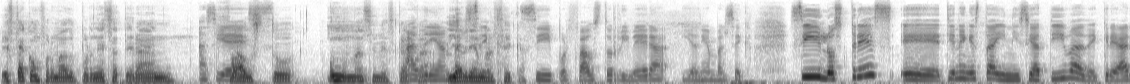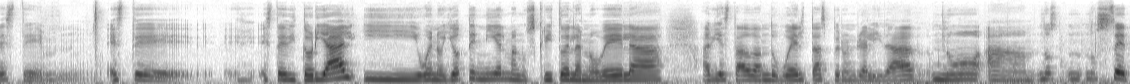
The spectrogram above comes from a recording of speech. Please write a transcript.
Está conformado por Nessa Terán, Fausto, uno más se me escapa, y Adrián Balseca. Sí, por Fausto Rivera y Adrián Balseca. Sí, los tres eh, tienen esta iniciativa de crear este, este este editorial y bueno, yo tenía el manuscrito de la novela, había estado dando vueltas, pero en realidad no, no, no, sé,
